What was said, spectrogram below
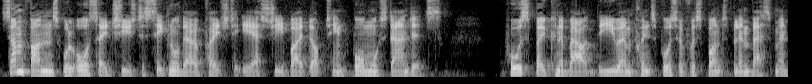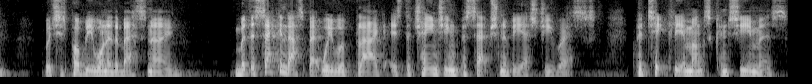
Some funds will also choose to signal their approach to ESG by adopting formal standards, Paul's spoken about the UN Principles of Responsible Investment, which is probably one of the best known. But the second aspect we would flag is the changing perception of ESG risks, particularly amongst consumers.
